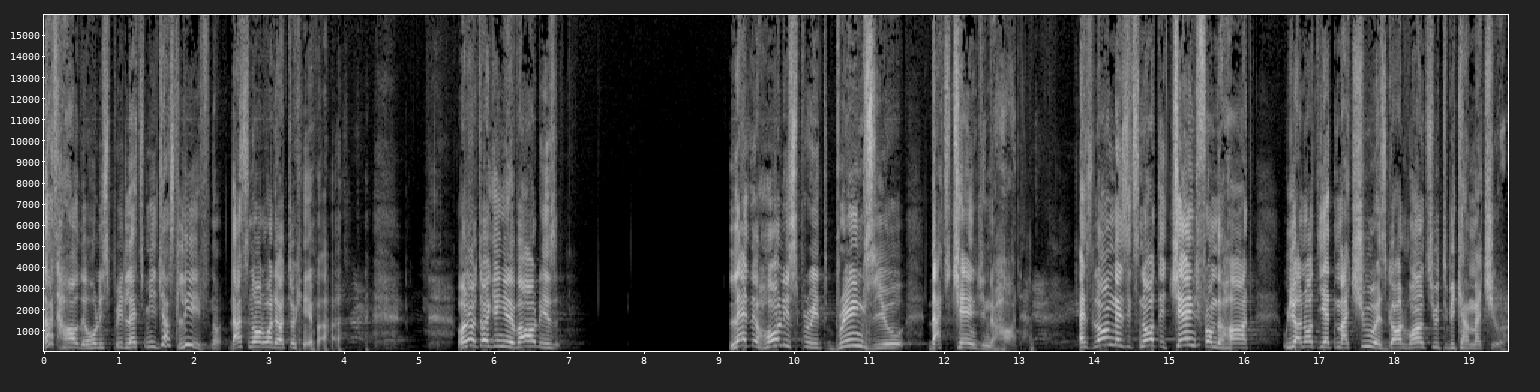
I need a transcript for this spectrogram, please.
that's how the Holy Spirit lets me just live. No, that's not what they are talking about. what I'm talking about is let the Holy Spirit brings you that change in the heart. As long as it's not a change from the heart, we are not yet mature as God wants you to become mature.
